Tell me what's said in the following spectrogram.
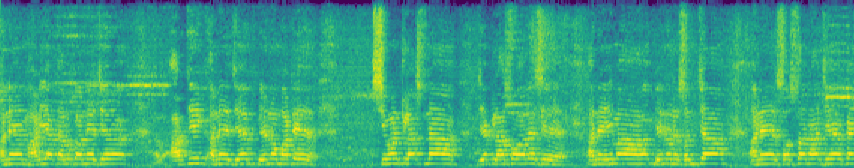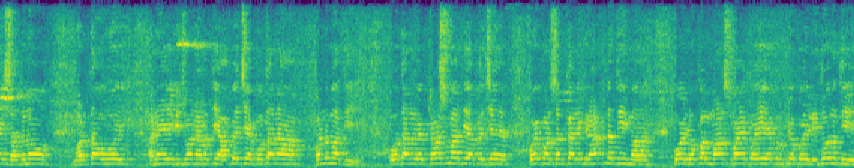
અને માળિયા તાલુકાને જે આર્થિક અને જે બહેનો માટે સીવણ ક્લાસના જે ક્લાસો હાલે છે અને એમાં બહેનોને સંચા અને સંસ્થાના જે કંઈ સાધનો મળતા હોય અને એ રિજવાન આરતી આપે છે પોતાના ફંડમાંથી, પોતાનું એક ટ્રસ્ટમાંથી આપે છે. કોઈ પણ સરકારી ગ્રાન્ટ નથી એમાં, કોઈ લોકલ માણસ પાસે કોઈ એક રૂપિયો કોઈ લીધો નથી.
